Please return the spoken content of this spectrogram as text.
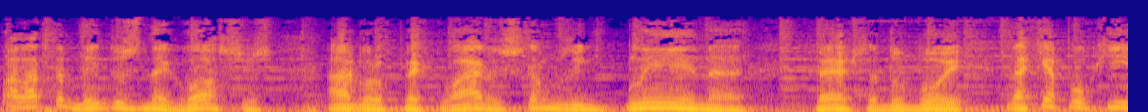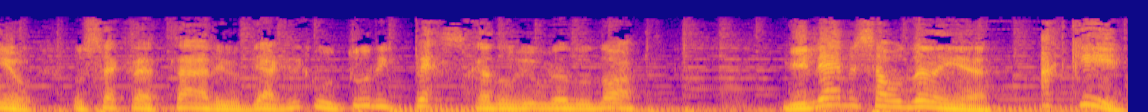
falar também dos negócios agropecuários. Estamos em plena festa do boi. Daqui a pouquinho, o secretário de Agricultura e Pesca do Rio Grande do Norte, Guilherme Saldanha, aqui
